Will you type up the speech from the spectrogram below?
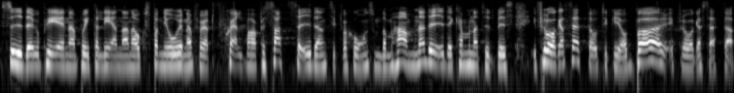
sydeuropeerna, på italienarna och spanjorerna för att själva ha försatt sig i den situation som de hamnade i. Det kan man naturligtvis ifrågasätta och tycker jag bör ifrågasätta.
